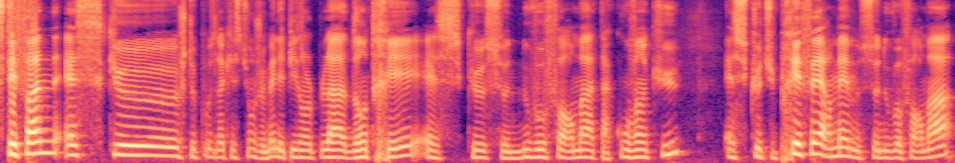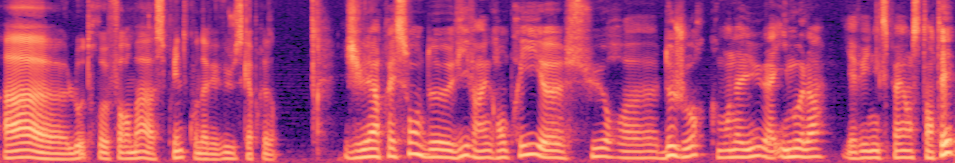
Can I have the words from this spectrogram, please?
Stéphane, est-ce que, je te pose la question, je mets les pieds dans le plat d'entrée, est-ce que ce nouveau format t'a convaincu? Est-ce que tu préfères même ce nouveau format à euh, l'autre format sprint qu'on avait vu jusqu'à présent? J'ai eu l'impression de vivre un Grand Prix euh, sur euh, deux jours, comme on a eu à Imola. Il y avait une expérience tentée.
